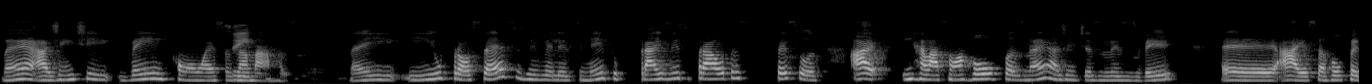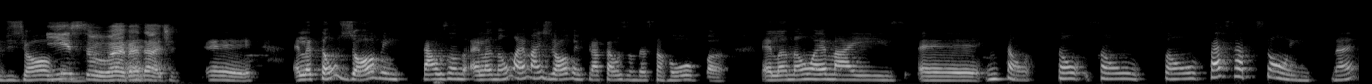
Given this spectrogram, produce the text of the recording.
né? A gente vem com essas Sim. amarras, né? E, e, o processo de envelhecimento traz isso para outras pessoas. Ah, em relação a roupas, né? A gente às vezes vê, é, ah, essa roupa é de jovem. Isso, é, é verdade. É, ela é tão jovem, tá usando, ela não é mais jovem para estar tá usando essa roupa, ela não é mais. É, então, são, são, são percepções, né?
